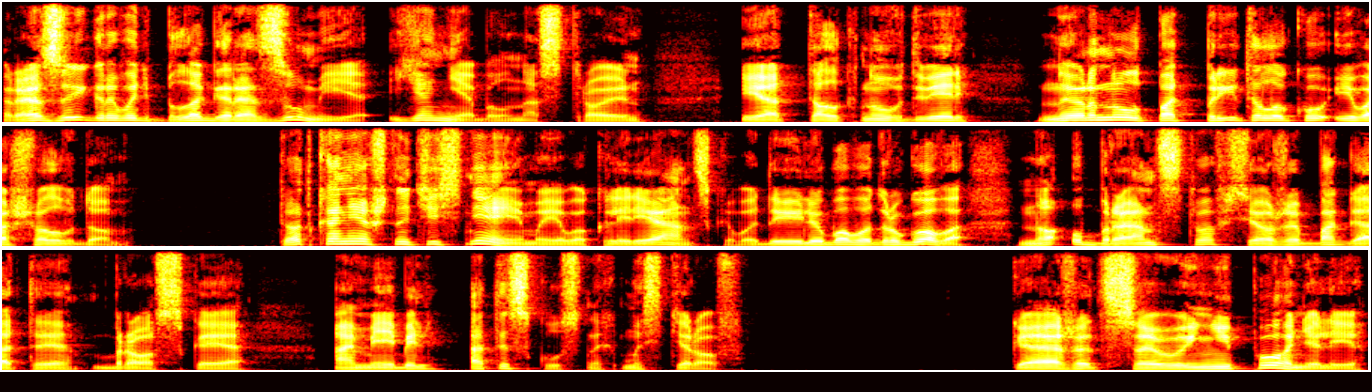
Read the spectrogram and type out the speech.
Разыгрывать благоразумие я не был настроен, и, оттолкнув дверь, нырнул под притолоку и вошел в дом. Тот, конечно, теснее моего клерианского, да и любого другого, но убранство все же богатое, броское, а мебель от искусных мастеров. «Кажется, вы не поняли»,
